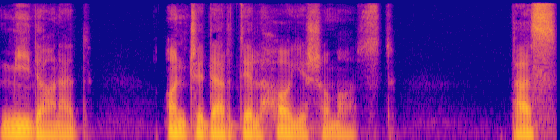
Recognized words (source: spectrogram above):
می‌داند آنچه در دلهای شماست. پس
